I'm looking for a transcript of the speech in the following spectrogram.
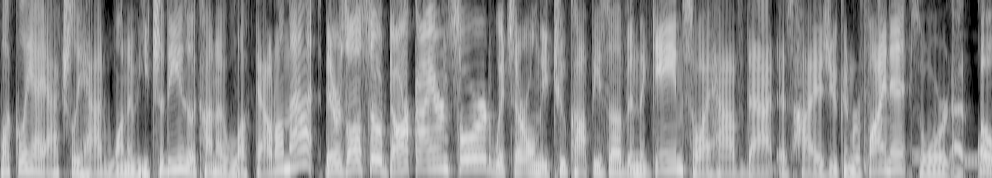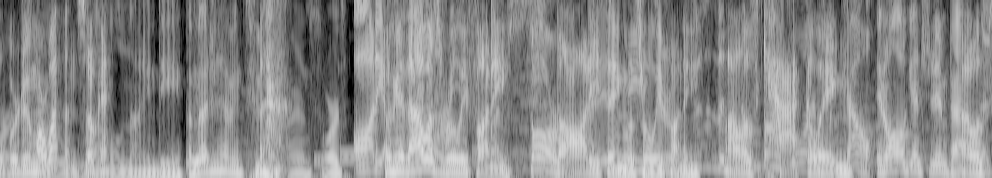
Luckily, I actually had one of each of these. I kind of lucked out on that. There's also Dark Iron Sword, which there are only two copies of in the game, so I have that as high as you can refine it. Sword at Oh, we're doing more weapons. Okay. Level 90. Imagine having two iron swords. Okay, that was really funny. The Audi thing was really to. funny. This is the I was cackling. In all Genshin Impact. I was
